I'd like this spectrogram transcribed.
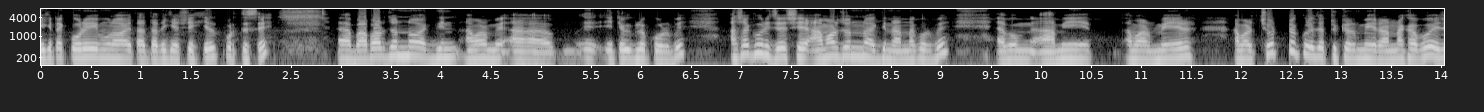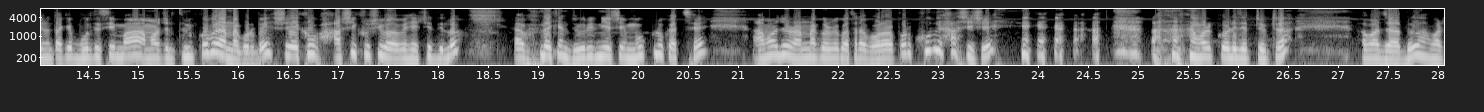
এইটা করেই মনে হয় তার দাদিকে সে হেল্প করতেছে। বাবার জন্য একদিন আমার এটা এগুলো করবে। আশা করি যে সে আমার জন্য একদিন রান্না করবে এবং আমি আমার মেয়ের, আমার ছোট্ট কলেজার টুকরার মেয়ে রান্না খাব, এই জন্য তাকে বলতেছি, মা, আমার জন্য তুমি কবে রান্না করবে? সে খুব হাসি খুশি ভাবে হেসে দিল। এবং দেখেন ঝুড়ি নিয়ে সে মুখ লুকাচ্ছে। আমার জন্য রান্না করবে কথাটা বলার পর খুবই হাসি সে। আমার কলেজের টুকরা, আমার জাদু, আমার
